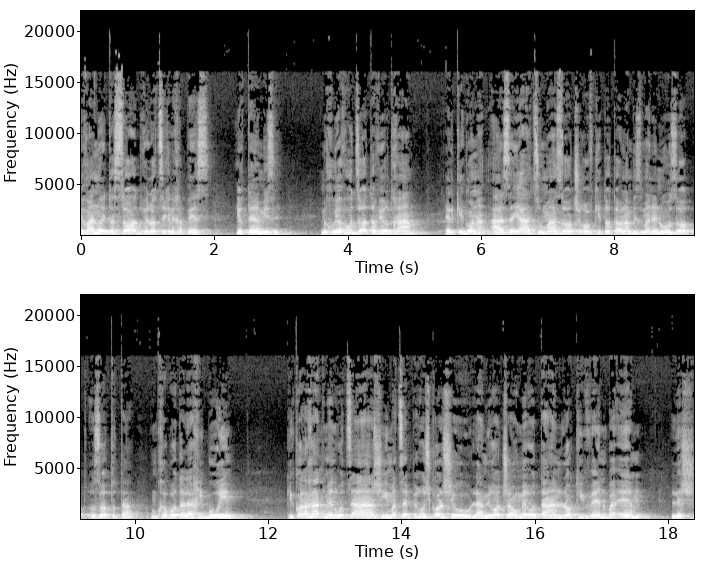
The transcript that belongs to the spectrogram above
הבנו את הסוד ולא צריך לחפש יותר מזה. מחויבות זאת תביא אותך אל כגון ההזיה העצומה הזאת שרוב כיתות העולם בזמננו עוזות, עוזות אותה ומחברות עליה חיבורים. כי כל אחת מהן רוצה שימצא פירוש כלשהו לאמירות שהאומר אותן לא כיוון בהם לש,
